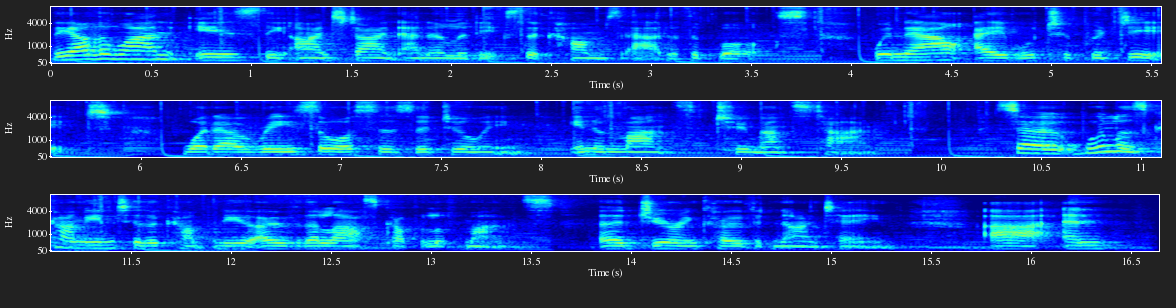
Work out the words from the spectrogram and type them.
The other one is the Einstein analytics that comes out of the box. We're now able to predict what our resources are doing in a month, two months' time. So Will has come into the company over the last couple of months uh, during COVID-19 uh, and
